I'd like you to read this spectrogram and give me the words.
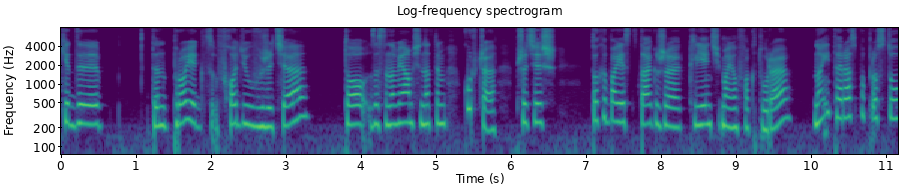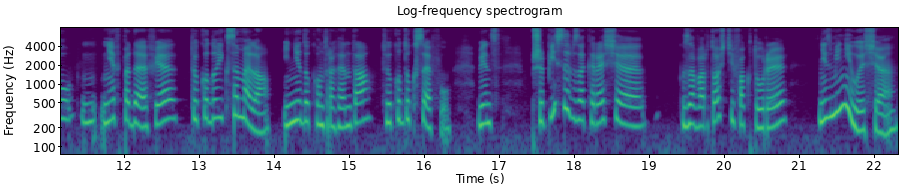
kiedy ten projekt wchodził w życie, to zastanawiałam się nad tym, kurczę, przecież to chyba jest tak, że klienci mają fakturę, no i teraz po prostu nie w PDF-ie, tylko do XML-a i nie do kontrahenta, tylko do KSEF-u. Więc przepisy w zakresie zawartości faktury nie zmieniły się.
